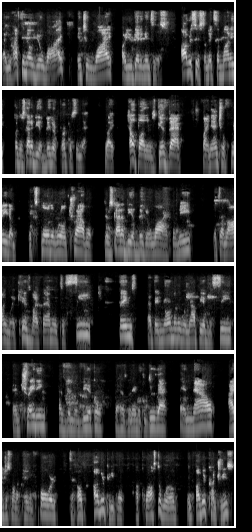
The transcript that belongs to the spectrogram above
Now you have to know your why into why are you getting into this. Obviously, it's to make some money, but there's got to be a bigger purpose in that, right? Help others, give back, financial freedom, explore the world, travel. There's got to be a bigger why. For me, it's allowing my kids, my family to see things that they normally would not be able to see. And trading has been the vehicle that has been able to do that. And now I just want to pay it forward to help other people across the world in other countries.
